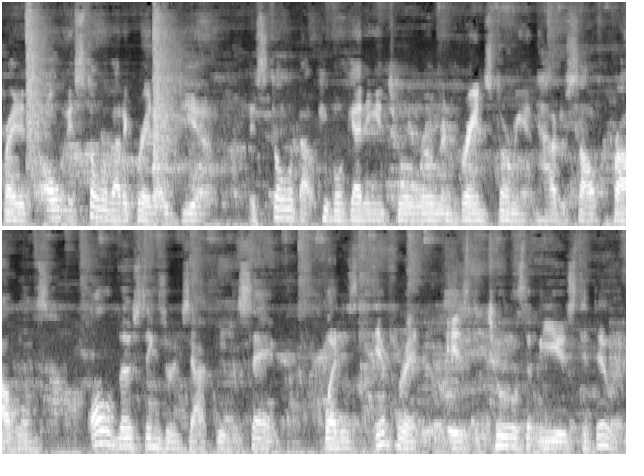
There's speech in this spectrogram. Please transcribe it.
right? It's all it's still about a great idea. It's still about people getting into a room and brainstorming and how to solve problems all of those things are exactly the same. What is different is the tools that we use to do it.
